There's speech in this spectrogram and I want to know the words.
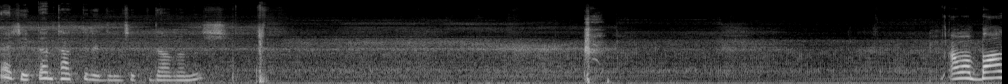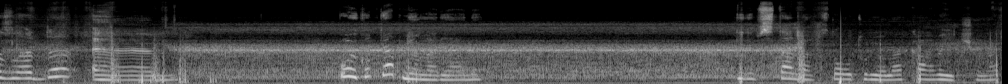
Gerçekten takdir edilecek bir davranış. Ama bazıları da eee boykot yapmıyorlar yani. Gidip Starbucks'ta oturuyorlar, kahve içiyorlar.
